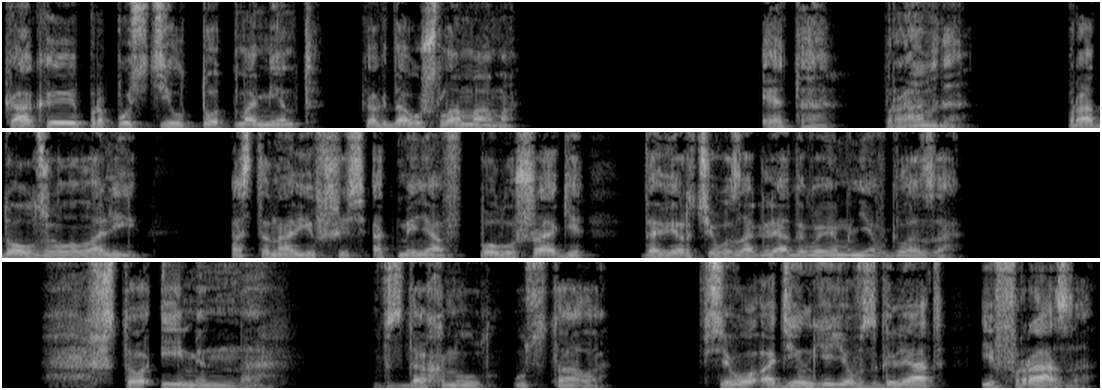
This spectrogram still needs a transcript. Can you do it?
Как и пропустил тот момент, когда ушла мама. «Это правда?» — продолжила Лали, остановившись от меня в полушаге, доверчиво заглядывая мне в глаза. «Что именно?» — вздохнул устало. Всего один ее взгляд и фраза,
